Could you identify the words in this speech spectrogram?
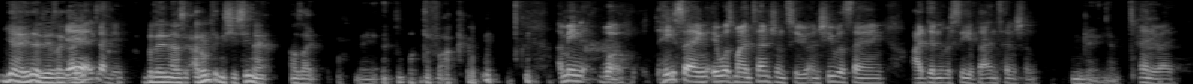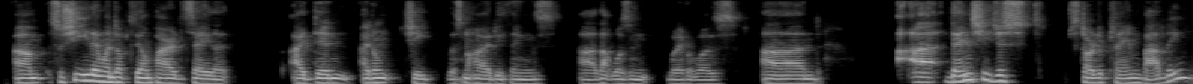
Yeah, he did. He was like, Yeah, I yeah, exactly. But then I, was, I don't think she's seen it. I was like, mate, what the fuck? I mean, well, he's saying it was my intention to, and she was saying I didn't receive that intention. okay, yeah. Anyway, Um, so she then went up to the umpire to say that I didn't, I don't cheat. That's not how I do things. Uh, that wasn't whatever it was. And uh, then she just started playing badly,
